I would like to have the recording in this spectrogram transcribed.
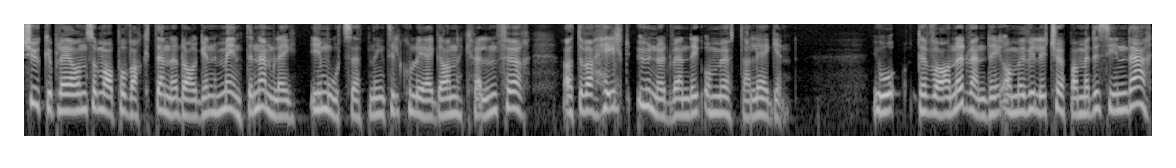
Sykepleieren som var på vakt denne dagen, mente nemlig, i motsetning til kollegaen kvelden før, at det var helt unødvendig å møte legen. Jo, det var nødvendig om vi ville kjøpe medisin der,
